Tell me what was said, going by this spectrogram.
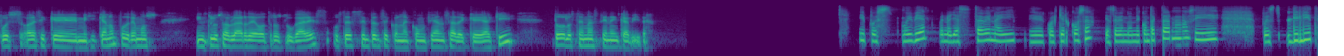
pues ahora sí que mexicano, podremos incluso hablar de otros lugares. Ustedes siéntense con la confianza de que aquí todos los temas tienen cabida. Y pues muy bien, bueno, ya saben ahí eh, cualquier cosa, ya saben dónde contactarnos y pues Lilith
